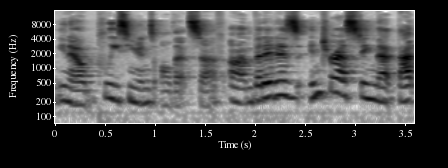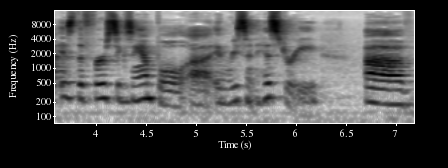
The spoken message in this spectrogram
you know, police unions, all that stuff. Um, but it is interesting that that is the first example uh, in recent history of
